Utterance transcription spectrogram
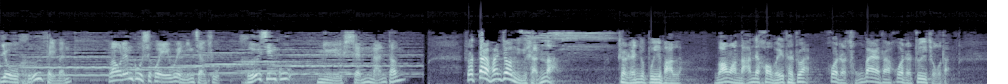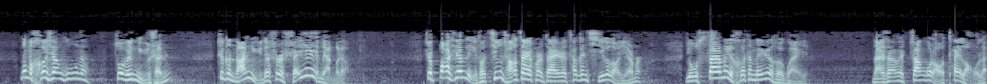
有何绯闻？老梁故事会为您讲述何仙姑女神难当。说，但凡叫女神呐，这人就不一般了。往往男的好围她转，或者崇拜她，或者追求她。那么何仙姑呢？作为女神，这个男女的事谁也免不了。这八仙里头，经常在一块待着。他跟七个老爷们儿，有三位和他没任何关系。哪三位？张国老太老了，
